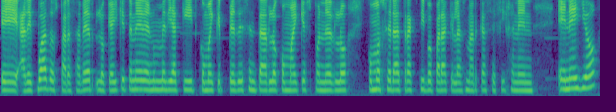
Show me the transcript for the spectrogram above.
eh, adecuados para saber lo que hay que tener en un media kit, cómo hay que presentarlo, cómo hay que exponerlo, cómo será atractivo para que las marcas se fijen en, en ello.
